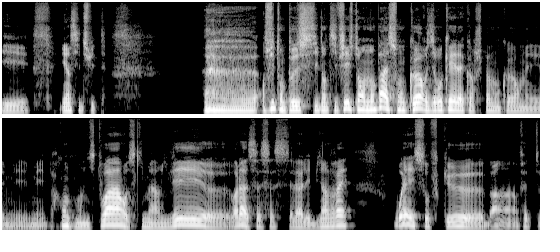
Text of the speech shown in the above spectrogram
et, ainsi de suite. Euh, ensuite, on peut s'identifier justement non pas à son corps, dire ok d'accord, je suis pas mon corps, mais, mais, par contre mon histoire, ce qui m'est arrivé, voilà, ça, ça, celle-là, elle est bien vraie. Ouais, sauf que ben en fait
